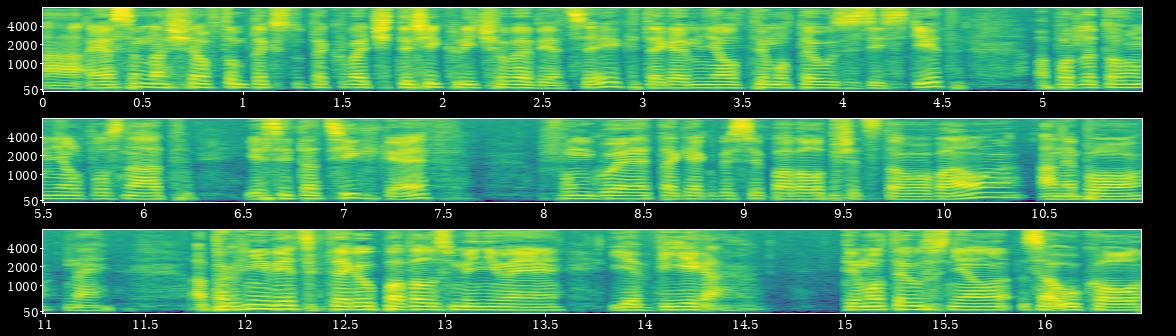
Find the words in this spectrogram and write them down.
A, já jsem našel v tom textu takové čtyři klíčové věci, které měl Timoteus zjistit a podle toho měl poznat, jestli ta církev funguje tak, jak by si Pavel představoval, anebo ne. A první věc, kterou Pavel zmiňuje, je víra. Timoteus měl za úkol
